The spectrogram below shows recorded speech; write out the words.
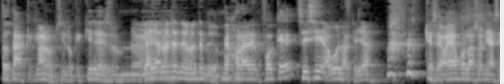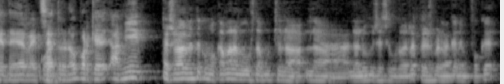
Total, que claro, si lo que quieres es un, Ya, ya lo he entendido, lo he entendido. mejorar enfoque, Sí, sí, abuela, que ya. que se vaya por la Sony A7R4, Sí. ¿no? Porque a mí, personalmente, como cámara me gusta mucho la, la, la Lumix S1R, pero es verdad que el enfoque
